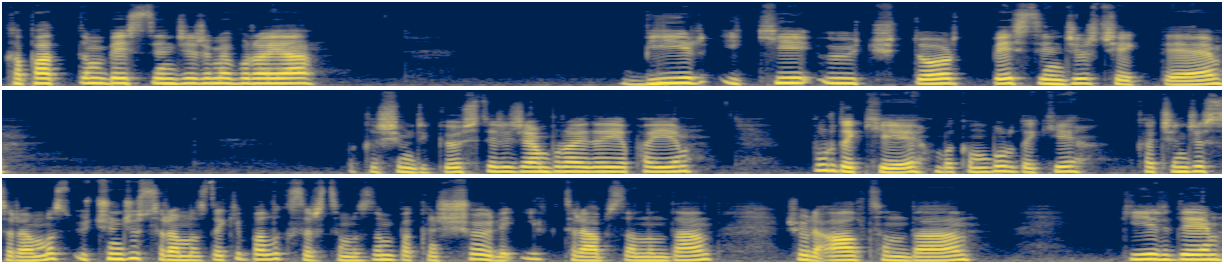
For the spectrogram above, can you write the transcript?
Kapattım 5 zincirimi buraya. 1 2 3 4 5 zincir çektim. Bakın şimdi göstereceğim burayı da yapayım. Buradaki bakın buradaki kaçıncı sıramız? Üçüncü sıramızdaki balık sırtımızın bakın şöyle ilk trabzanından şöyle altından girdim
